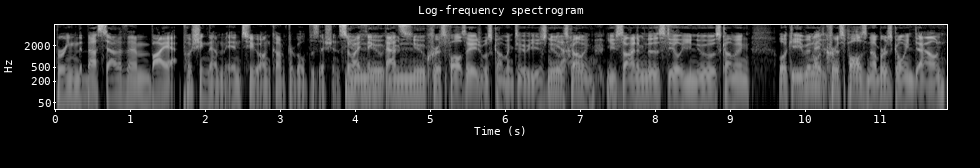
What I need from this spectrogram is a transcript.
bring the best out of them by pushing them into uncomfortable positions so you I think knew, that's you knew Chris Paul's age was coming too. You just knew it was coming. You signed him to this deal. You knew it was coming. Look, even with And- Chris Paul's numbers going down,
